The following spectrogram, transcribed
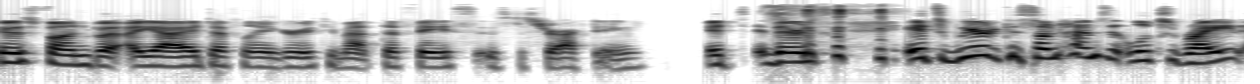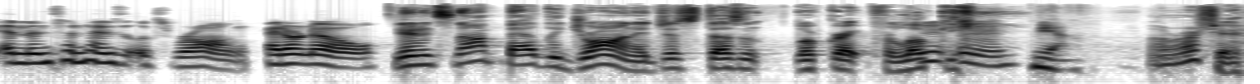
It was fun, but uh, yeah, I definitely agree with you, Matt. The face is distracting. It's there's it's weird because sometimes it looks right and then sometimes it looks wrong. I don't know. And it's not badly drawn. It just doesn't look right for Loki. Mm-mm. Yeah. All right.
